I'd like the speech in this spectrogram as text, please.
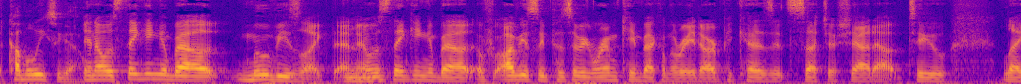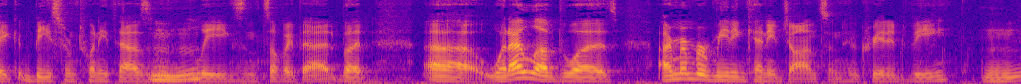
a couple weeks ago. and I was thinking about movies like that. And Mm-hmm. I was thinking about obviously Pacific Rim came back on the radar because it's such a shout out to like Beast from Twenty Mm-hmm. Leagues and stuff like that. But uh, what I loved was I remember meeting Kenny Johnson, who created V, Mm-hmm.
